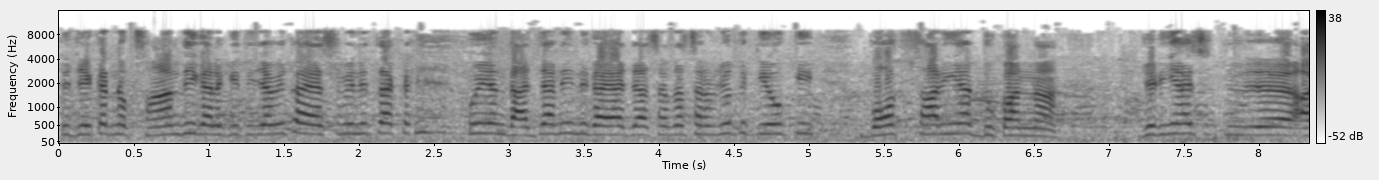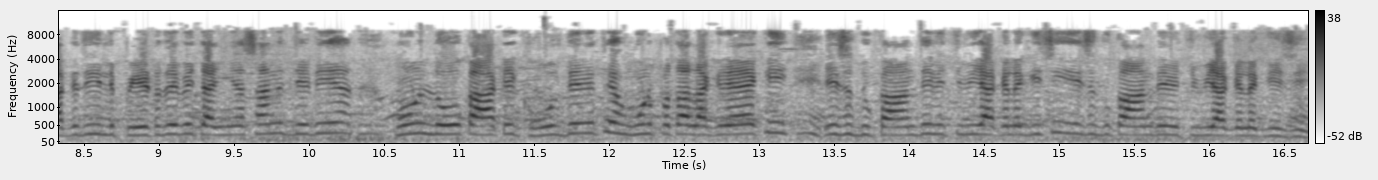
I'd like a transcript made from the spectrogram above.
ਤੇ ਜੇਕਰ ਨੁਕਸਾਨ ਦੀ ਗੱਲ ਕੀਤੀ ਜਾਵੇ ਤਾਂ ਇਸ ਵੇਲੇ ਤੱਕ ਕੋਈ ਅੰਦਾਜ਼ਾ ਨਹੀਂ ਲਗਾਇਆ ਜਾ ਸਕਦਾ ਸਰਵਜੋਤ ਕਿਉਂਕਿ ਬਹੁਤ ਸਾਰੀਆਂ ਦੁਕਾਨਾਂ ਜਿਹੜੀਆਂ ਇਸ ਅੱਗ ਦੀ ਲਪੇਟ ਦੇ ਵਿੱਚ ਆਈਆਂ ਸਨ, ਜਿਹੜੀਆਂ ਹੁਣ ਲੋਕ ਆ ਕੇ ਖੋਲਦੇ ਨੇ ਤੇ ਹੁਣ ਪਤਾ ਲੱਗ ਰਿਹਾ ਹੈ ਕਿ ਇਸ ਦੁਕਾਨ ਦੇ ਵਿੱਚ ਵੀ ਅੱਗ ਲੱਗੀ ਸੀ, ਇਸ ਦੁਕਾਨ ਦੇ ਵਿੱਚ ਵੀ ਅੱਗ ਲੱਗੀ ਸੀ।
